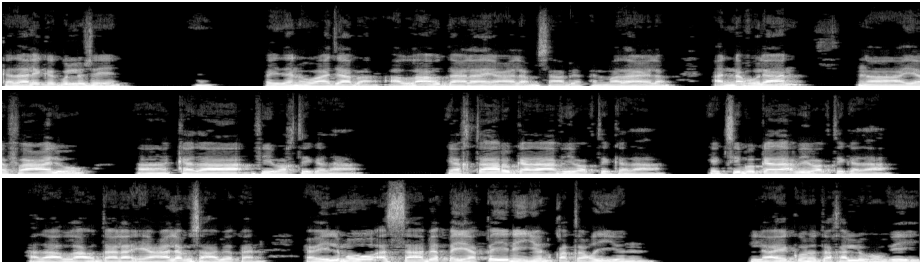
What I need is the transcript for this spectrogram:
كذلك كل شيء. فإذا هو أجاب الله تعالى يعلم سابقا ماذا يعلم؟ أن فلان آه، يفعل آه، كذا في وقت كذا يختار كذا في وقت كذا يكسب كذا في وقت كذا. هذا الله تعالى يعلم سابقا. علمه السابق يقيني قطعي. لا يكون تخلف فيه.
